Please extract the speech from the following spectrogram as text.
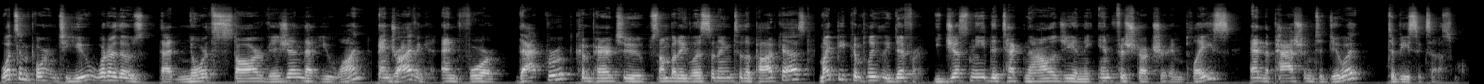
what's important to you? What are those that north star vision that you want and driving it? And for that group compared to somebody listening to the podcast might be completely different. You just need the technology and the infrastructure in place and the passion to do it to be successful.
